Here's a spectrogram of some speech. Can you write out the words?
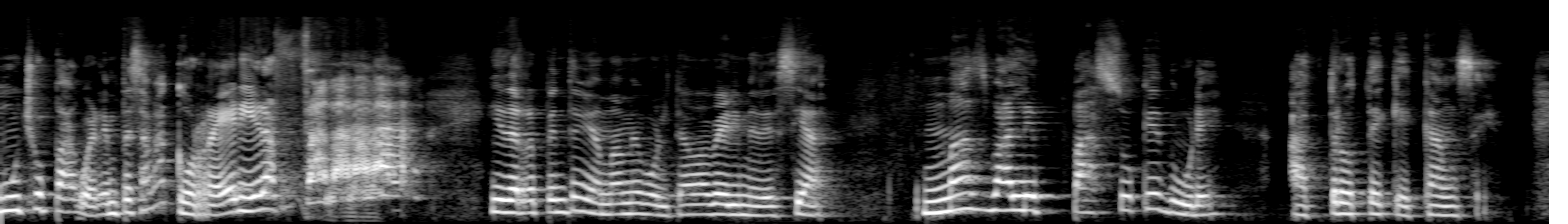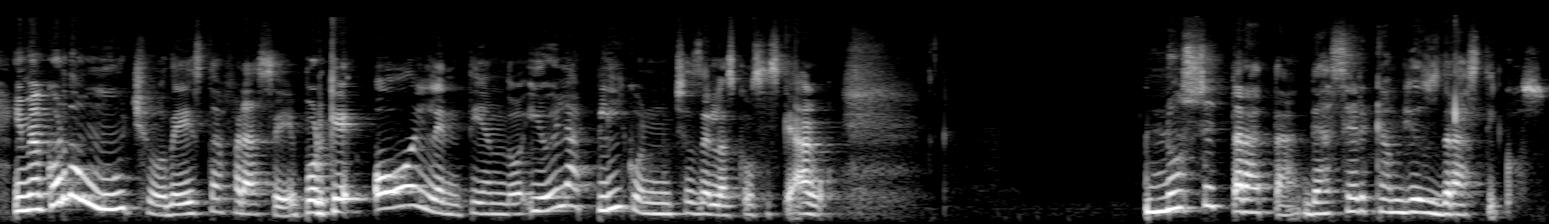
mucho power. Empezaba a correr y era... Y de repente mi mamá me volteaba a ver y me decía, más vale paso que dure a trote que canse. Y me acuerdo mucho de esta frase porque hoy la entiendo y hoy la aplico en muchas de las cosas que hago. No se trata de hacer cambios drásticos,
